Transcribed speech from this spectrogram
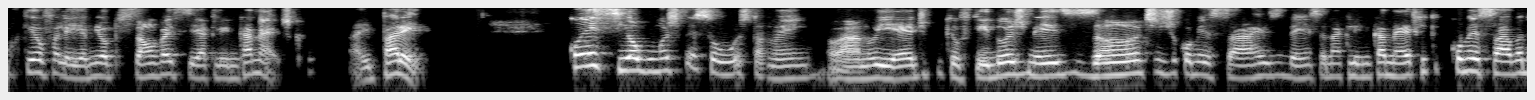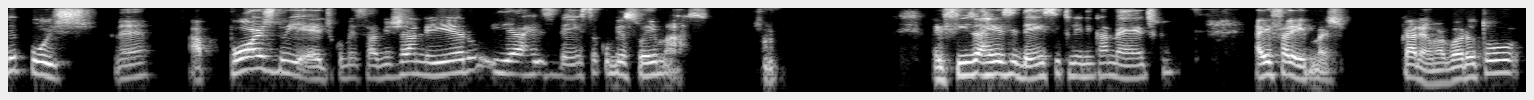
porque eu falei, a minha opção vai ser a clínica médica. Aí parei. Conheci algumas pessoas também lá no IED, porque eu fiquei dois meses antes de começar a residência na clínica médica, que começava depois, né? Após do IED, começava em janeiro e a residência começou em março. Aí fiz a residência em clínica médica. Aí falei, mas caramba, agora eu estou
